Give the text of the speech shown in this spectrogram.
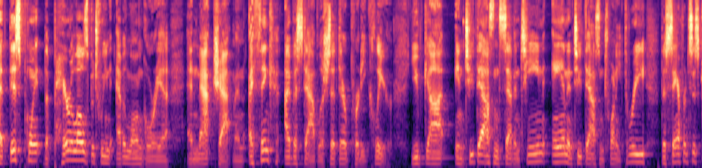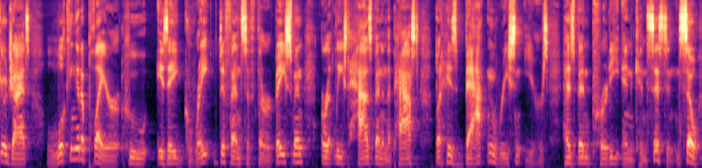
at this point, the parallels between Evan Longoria and Matt Chapman, I think I've established that they're pretty clear. You've got in 2017 and in 2023, the San Francisco Giants looking at a player who is a great defensive third baseman, or at least has been in the past, but his bat in recent years has been pretty inconsistent. And so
